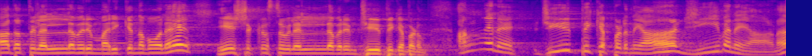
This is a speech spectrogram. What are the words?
ആദത്തിൽ എല്ലാവരും മരിക്കുന്ന പോലെ യേശു ക്രിസ്തുവിൽ എല്ലാവരും ജീവിപ്പിക്കപ്പെടും. അങ്ങനെ ജീവിപ്പിക്കപ്പെടുന്ന ആ ജീവനെയാണ്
